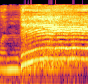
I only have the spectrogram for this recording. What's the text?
One day.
